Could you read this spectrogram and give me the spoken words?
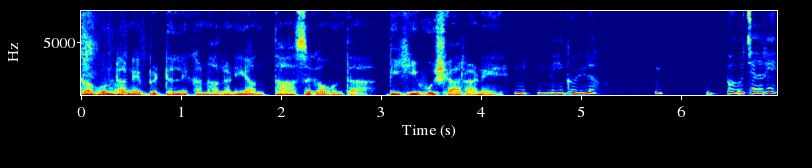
కాకుండానే బిడ్డల్ని కనాలని అంత ఆశగా ఉందా? డిహి ఉషారాణి మీ గుళ్ళో పూజారి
